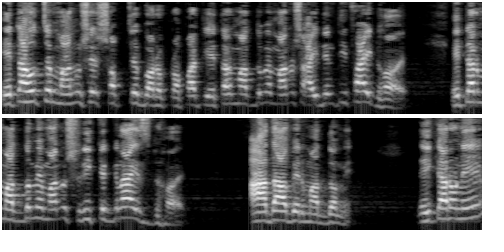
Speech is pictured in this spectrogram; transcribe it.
এটা হচ্ছে মানুষের সবচেয়ে বড় প্রপার্টি এটার মাধ্যমে মানুষ আইডেন্টিফাইড হয়। এটার মাধ্যমে মানুষ রিকগনাইজড হয় আদাবের মাধ্যমে। এই কারণে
